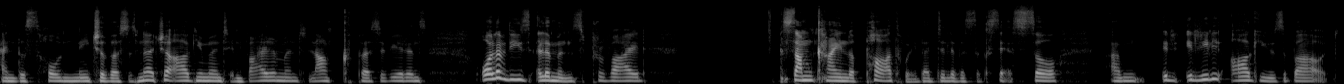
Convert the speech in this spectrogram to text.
and this whole nature versus nurture argument, environment, luck, perseverance, all of these elements provide some kind of pathway that delivers success. So um, it, it really argues about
